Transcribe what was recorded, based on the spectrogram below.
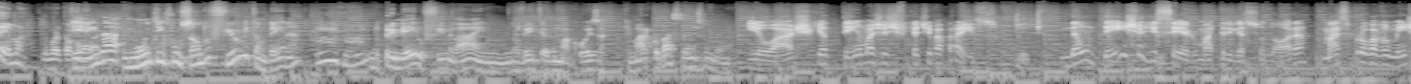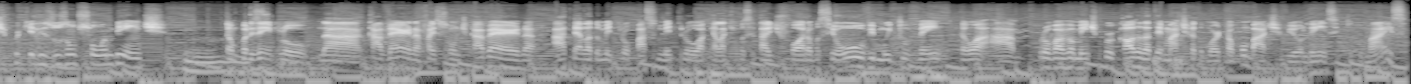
tema do Mortal E Kombat. ainda muito em função do filme também, né? Uhum. Do primeiro filme lá, em 90 e alguma coisa, que marcou bastante também. E eu acho que eu tenho uma justificativa pra isso. Não deixa de ser uma trilha sonora, mas provavelmente porque eles usam som ambiente. Então, por exemplo, na caverna faz som de caverna, a tela do metrô passa o metrô, aquela que você tá de fora, você ouve muito vento. Então, a, a- provavelmente por causa da temática do Mortal Kombat, violência e tudo mais,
